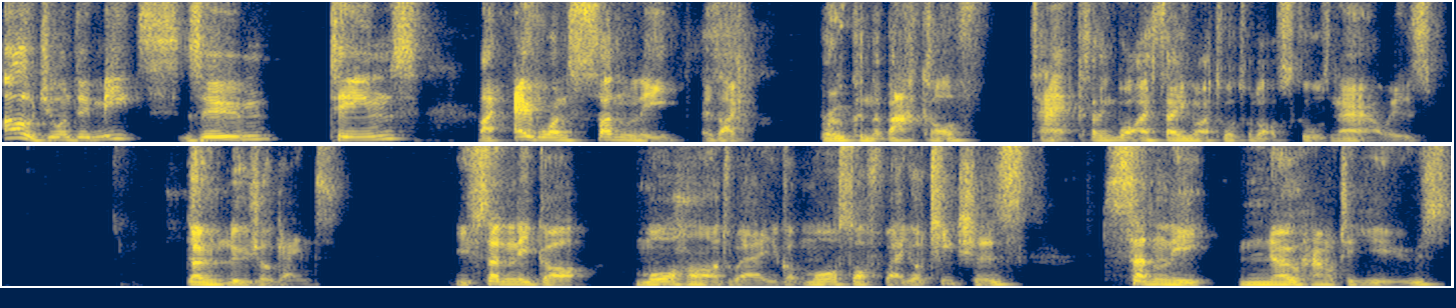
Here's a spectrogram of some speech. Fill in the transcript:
oh, do you want to do meets, Zoom, Teams? Like everyone suddenly is like broken the back of tech. I think what I say when I talk to a lot of schools now is don't lose your gains. You've suddenly got more hardware, you've got more software, your teachers suddenly know how to use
